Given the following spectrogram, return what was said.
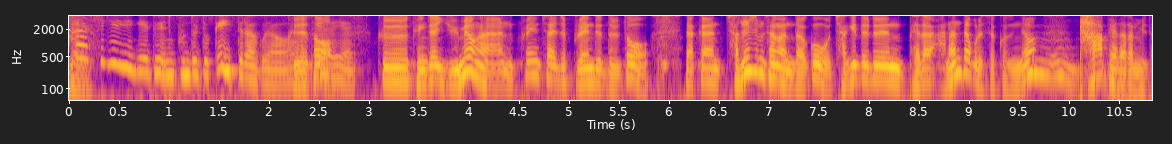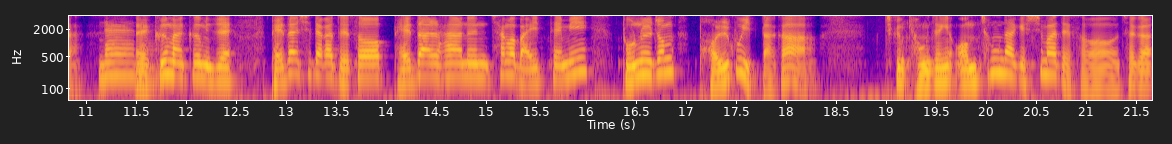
네. 하시게 된 분들도 꽤 있더라고요. 그래서 예, 예. 그 굉장히 유명한 프랜차이즈 브랜드들도 약간 자존심 상한다고 자기들은 배달 안 한다고 그랬었거든요. 음, 음. 다 배달합니다. 네, 네. 네, 그만큼 이제 배달 시대가 돼서 배달하는 창업 아이템이 돈을 좀 벌고 있다가 지금 경쟁이 엄청나게 심화돼서 제가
